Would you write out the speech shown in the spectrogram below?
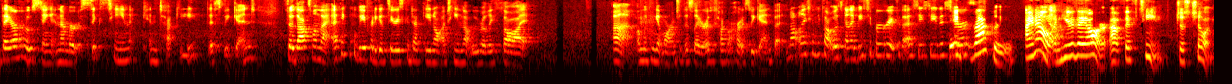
They are hosting at number 16 Kentucky this weekend. So that's one that I think will be a pretty good series. Kentucky, not a team that we really thought. Um, and we can get more into this later as we talk about hardest weekend, but not really team we thought was going to be super great for the SEC this year. exactly. I know. Yeah. And here they are at 15, just chilling.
